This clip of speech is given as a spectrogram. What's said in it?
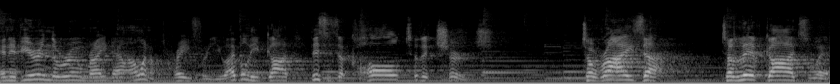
And if you're in the room right now, I want to pray for you. I believe God, this is a call to the church to rise up, to live God's way,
